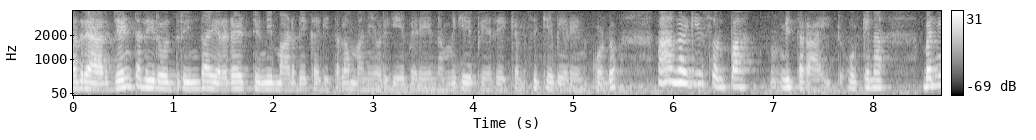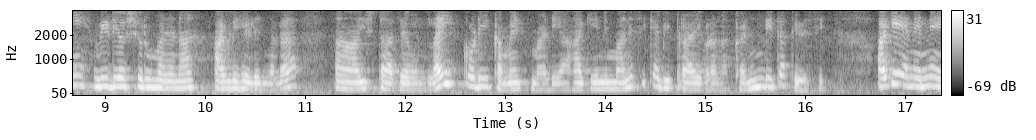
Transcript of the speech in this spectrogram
ಆದರೆ ಅರ್ಜೆಂಟಲ್ಲಿ ಇರೋದ್ರಿಂದ ಎರಡೆರಡು ತಿಂಡಿ ಮಾಡಬೇಕಾಗಿತ್ತಲ್ಲ, ಮನೆಯವರಿಗೆ ಬೇರೆ, ನಮಗೆ ಬೇರೆ, ಕೆಲಸಕ್ಕೆ ಬೇರೆ ಅಂದ್ಕೊಂಡು ಹಾಗಾಗಿ ಸ್ವಲ್ಪ ಈ ಥರ ಆಯಿತು. ಓಕೆನಾ ಬನ್ನಿ ವಿಡಿಯೋ ಶುರು ಮಾಡೋಣ. ಆಗಲಿ ಹೇಳಿದ್ನಲ್ಲ ಇಷ್ಟ ಆದರೆ ಒಂದು ಲೈಕ್ ಕೊಡಿ ಕಮೆಂಟ್ ಮಾಡಿ. ಹಾಗೆ ನಿಮ್ಮ ಅನಿಸಿಕೆ ಅಭಿಪ್ರಾಯಗಳನ್ನು ಖಂಡಿತ ತಿಳಿಸಿ. ಹಾಗೆ ನಿನ್ನೆ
